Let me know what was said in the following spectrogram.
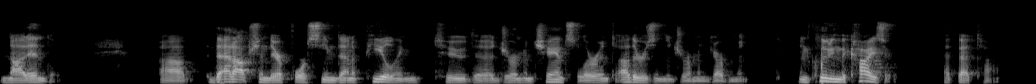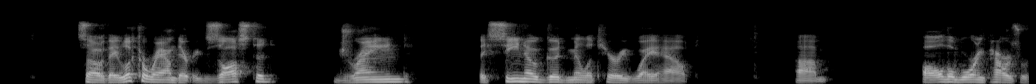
not end it. Uh, that option, therefore, seemed unappealing to the German chancellor and to others in the German government, including the Kaiser at that time. So they look around, they're exhausted, drained, they see no good military way out. Um, all the warring powers were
